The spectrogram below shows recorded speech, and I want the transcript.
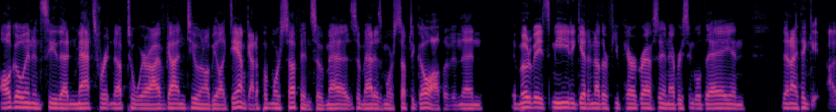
I'll go in and see that Matt's written up to where I've gotten to, and I'll be like, "Damn, got to put more stuff in." So Matt, so Matt has more stuff to go off of, and then it motivates me to get another few paragraphs in every single day, and then I think uh,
